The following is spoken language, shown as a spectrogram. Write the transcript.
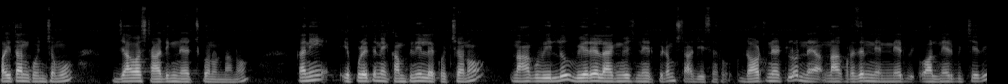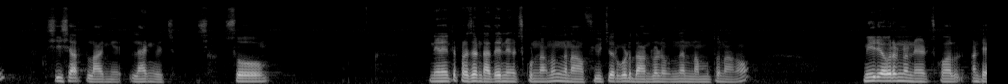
పైథాన్ కొంచెము జావా స్టార్టింగ్ నేర్చుకొని ఉన్నాను. కానీ ఎప్పుడైతే నేను కంపెనీలోకి వచ్చానో నాకు వీళ్ళు వేరే లాంగ్వేజ్ నేర్పించడం స్టార్ట్ చేశారు. డాట్ నెట్లో నాకు ప్రజెంట్ నేను నేర్పి వాళ్ళు నేర్పించేది C sharp language language so నేనైతే ప్రజెంట్ అదే నేర్చుకున్నాను. ఇంకా నా ఫ్యూచర్ కూడా దాంట్లోనే ఉందని నమ్ముతున్నాను. మీరు ఎవరైనా నేర్చుకోవాలి అంటే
